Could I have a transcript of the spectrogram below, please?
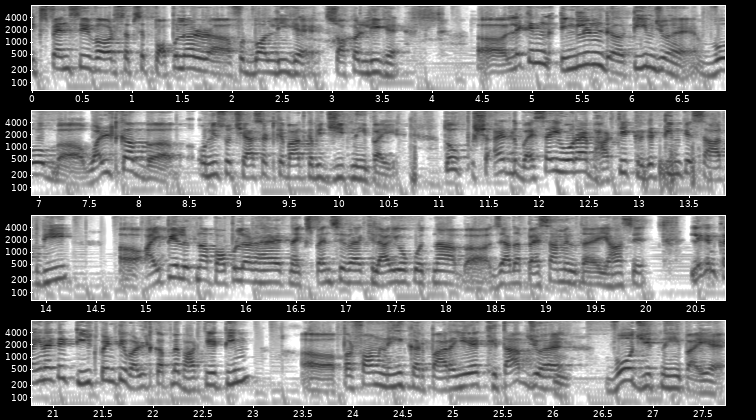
एक्सपेंसिव और सबसे पॉपुलर फुटबॉल लीग है सॉकर लीग है। लेकिन इंग्लैंड टीम जो है, वो वर्ल्ड कप 1966 के बाद कभी जीत नहीं पाई है। तो शायद वैसा ही हो रहा है, भारतीय क्रिकेट टीम के साथ भी आईपीएल इतना पॉपुलर है इतना एक्सपेंसिव है खिलाड़ियों को इतना ज़्यादा पैसा मिलता है यहाँ से। लेकिन कहीं ना कहीं टी ट्वेंटी वर्ल्ड कप में भारतीय टीम परफॉर्म नहीं कर पा रही है। खिताब जो है हम्म। वो जीत नहीं पाई है।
